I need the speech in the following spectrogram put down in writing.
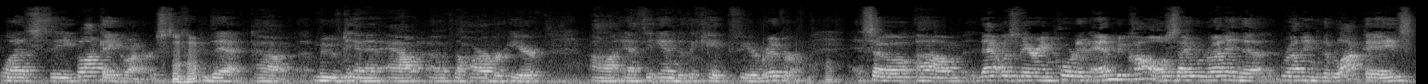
was the blockade runners mm-hmm. that moved in and out of the harbor here uh, at the end of the Cape Fear River. Mm-hmm. So um, that was very important, and because they were running the running the blockades,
